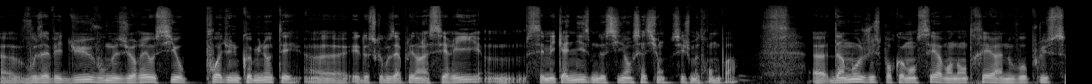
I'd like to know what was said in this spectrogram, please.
vous avez dû vous mesurer aussi au poids d'une communauté euh, et de ce que vous appelez dans la série euh, ces mécanismes de silenciation, si je ne me trompe pas. D'un mot juste pour commencer, avant d'entrer à nouveau plus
